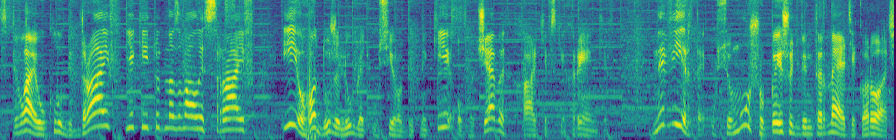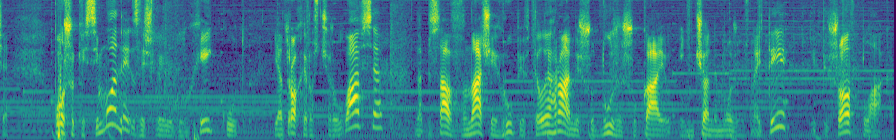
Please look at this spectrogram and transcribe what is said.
Співає у клубі Драйв, який тут назвали Срайв, і його дуже люблять усі робітники овочевих харківських ринків. Не вірте усьому, що пишуть в інтернеті. Коротше, пошуки Сімони зайшли у глухий кут. Я трохи розчарувався, написав в нашій групі в Телеграмі, що дуже шукаю і нічого не можу знайти, і пішов плакати.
